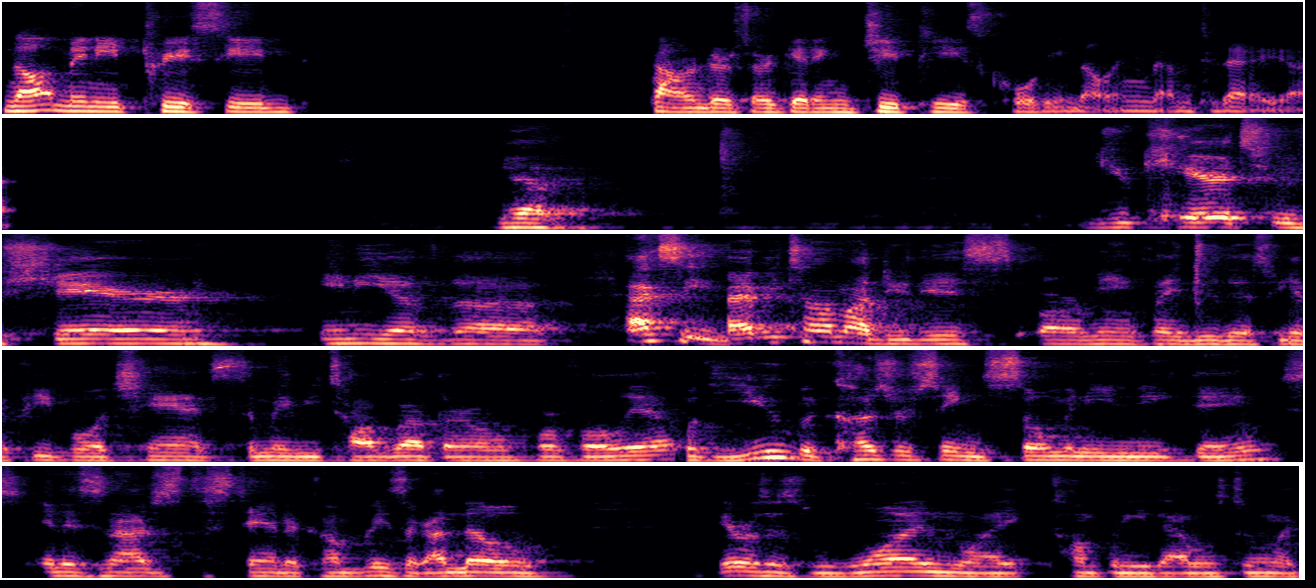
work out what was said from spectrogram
not many pre-seed founders are getting GPs cold emailing them today yet. Yeah. You care to share any of the actually every time I do this or me and Clay do this, we give people a chance to maybe talk about their own portfolio. With you, because you're seeing so many unique things and it's not just the standard companies. Like I know there was this one like company that was doing like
